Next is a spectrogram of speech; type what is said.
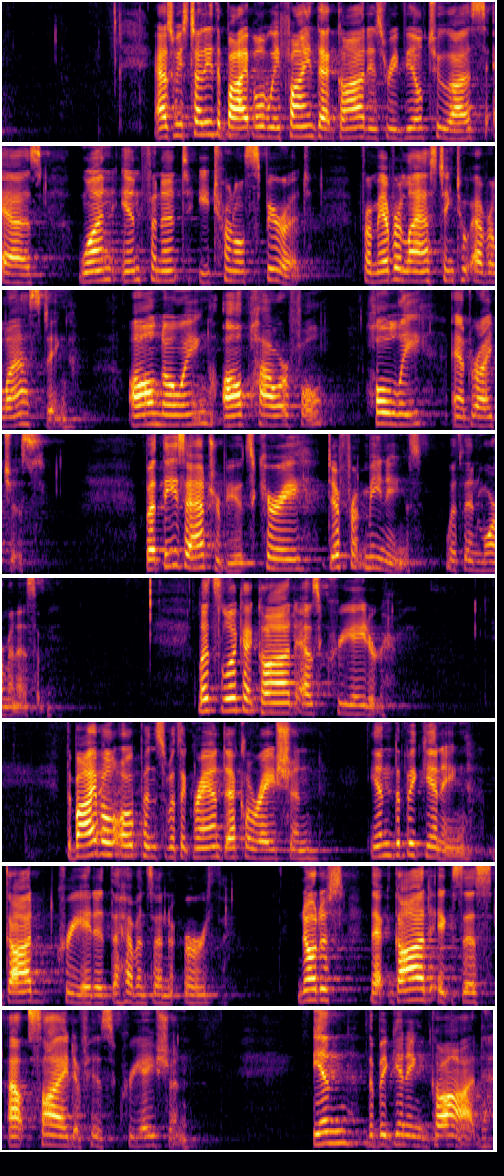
As we study the Bible, we find that God is revealed to us as one infinite, eternal spirit from everlasting to everlasting, all knowing, all powerful, holy, and righteous. But these attributes carry different meanings within Mormonism. Let's look at God as creator. The Bible opens with a grand declaration in the beginning, God created the heavens and earth. Notice that God exists outside of his creation. In the beginning, God,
